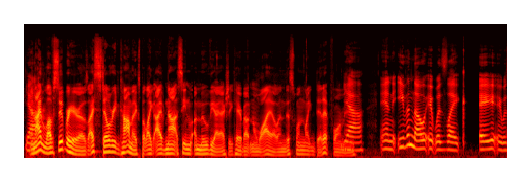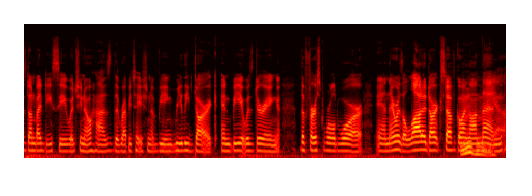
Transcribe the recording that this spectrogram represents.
Yeah. and i love superheroes i still read comics but like i've not seen a movie i actually care about in a while and this one like did it for me Yeah. And even though it was like A, it was done by DC, which, you know, has the reputation of being really dark, and B, it was during the First World War, and there was a lot of dark stuff going on then. Yeah.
